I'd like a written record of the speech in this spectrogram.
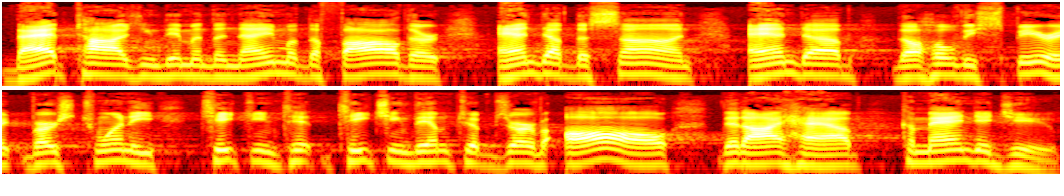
baptizing them in the name of the Father and of the Son and of the Holy Spirit. Verse 20, teaching, t- teaching them to observe all that I have commanded you.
